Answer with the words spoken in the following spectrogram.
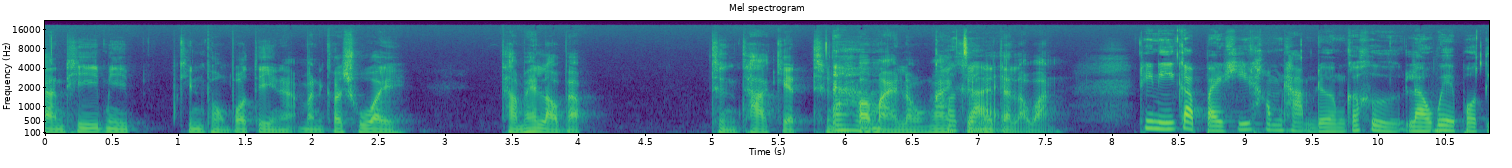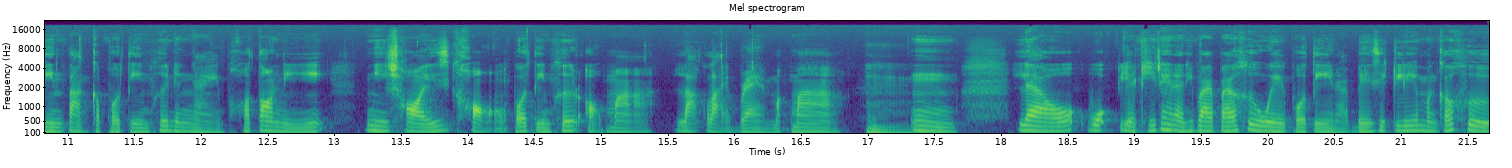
การที่มีกินผงโปรตีนอะ่ะ มันก็ช่วยทำให้เราแบบถึงทาร์เก็ตถึงอ่าฮะเป้าหมายเราง่ายขึ้นเข้าใจในแต่ละวัน ทีนี้กลับไปที่คำถามเดิมก็คือ แล้วเวย์โปรตีนต่างกับโปรตีนพืชยังไง เพราะตอนนี้มีช้อยส์ของโปรตีนพืชออกมาหลากหลายแบรนด์มากอืมๆอืมแล้วอย่างที่แทนอธิบายไปก็คือเวย์โปรตีนอะเบสิค a ี y มันก็คือ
